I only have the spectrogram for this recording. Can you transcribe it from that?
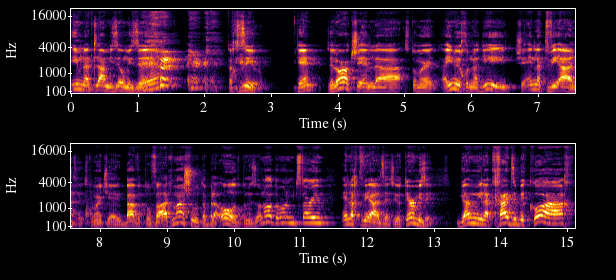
אם נטלה מזה ומזה, תחזיר. כן? זה לא רק שאין לה, זאת אומרת, היינו יכולים להגיד שאין לה תביעה על זה, זאת אומרת שהיא באה ותובעת משהו, את הבלעות, את המזונות, אומרים מצטערים, אין לך תביעה על זה, זה יותר מזה. גם אם היא לקחה את זה בכוח,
